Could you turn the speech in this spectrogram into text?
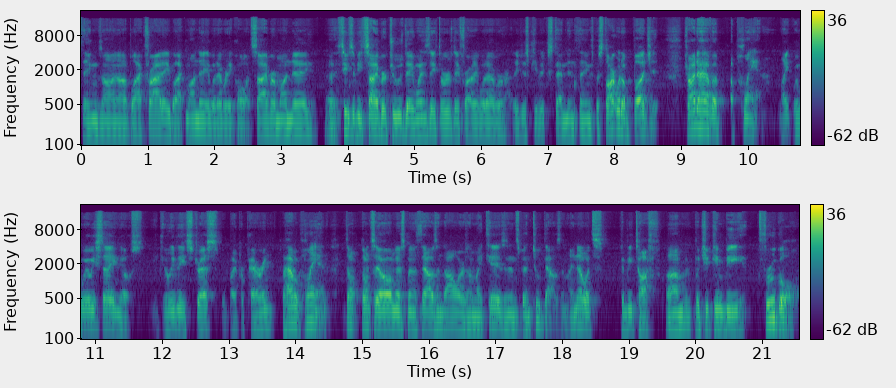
things on uh, Black Friday, Black Monday, whatever they call it, Cyber Monday. Uh, it seems to be Cyber Tuesday, Wednesday, Thursday, Friday, whatever. They just keep extending things. But start with a budget. Try to have a, a plan. Like we always say, you know, can alleviate stress by preparing. But have a plan. Don't don't say, "Oh, I'm going to spend a thousand dollars on my kids and then spend two thousand. I know it's can be tough, um, but you can be frugal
